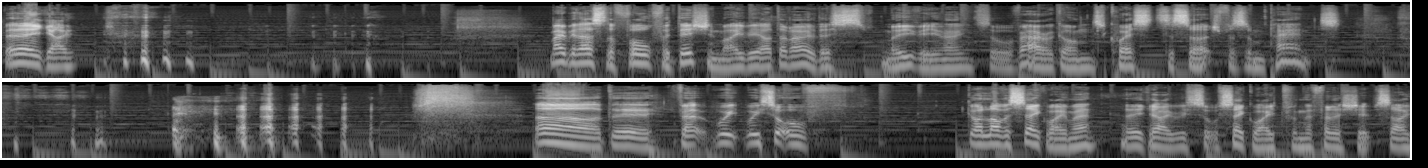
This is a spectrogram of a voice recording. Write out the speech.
But there you go. maybe that's the fourth edition. Maybe I don't know. This movie, you know, sort of Aragorn's quest to search for some pants. oh dear! But we we sort of got to love a segue, man. There you go. We sort of segued from the Fellowship. So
